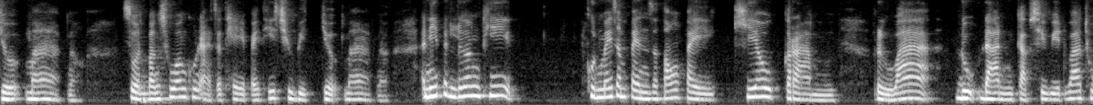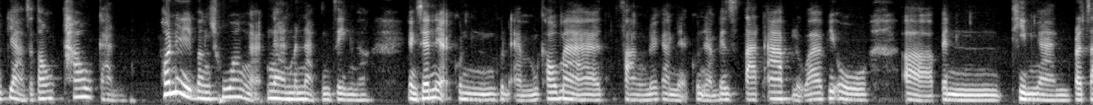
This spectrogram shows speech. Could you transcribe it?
เยอะมากเนาะส่วนบางช่วงคุณอาจจะเทไปที่ชีวิตเยอะมากเนาะอันนี้เป็นเรื่องที่คุณไม่จำเป็นจะต้องไปเคี่ยวกรำหรือว่าดุดันกับชีวิตว่าทุกอย่างจะต้องเท่ากัน เพราะในบางช่วงอะงานมันหนักจริงๆเนาะอย่างเช่นเนี่ยคุณคุณแอมเข้ามาฟังด้วยกันเนี่ยคุณแอมเป็นสตาร์ทอัพหรือว่าพี่โอเอ่อเป็นทีมงานประจ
